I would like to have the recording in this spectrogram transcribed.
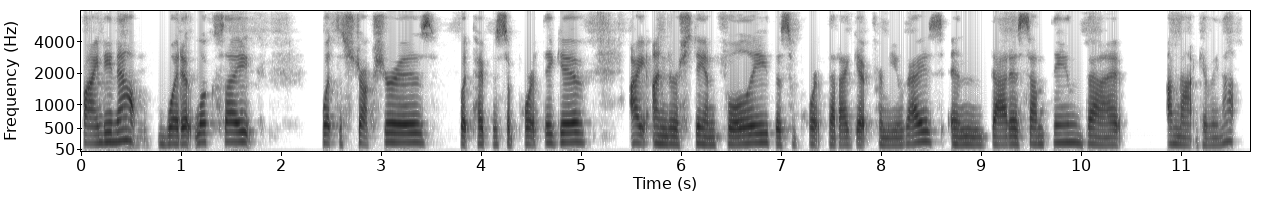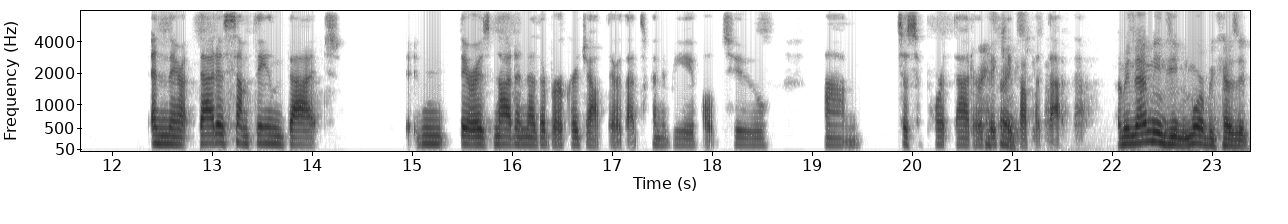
finding out what it looks like, what the structure is, what type of support they give. I understand fully the support that I get from you guys, and that is something that I'm not giving up. And there, that is something that n- there is not another brokerage out there that's going to be able to um, to support that or to Thanks. keep up with that. I mean, that means even more because it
